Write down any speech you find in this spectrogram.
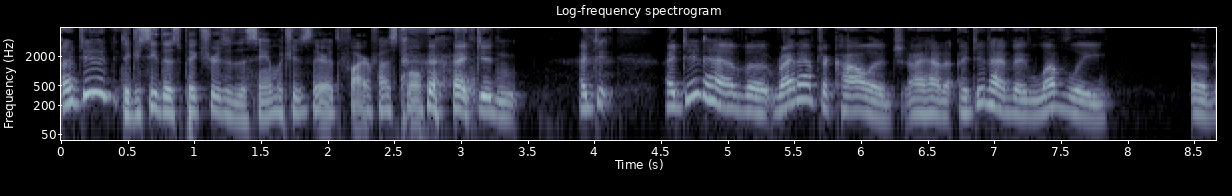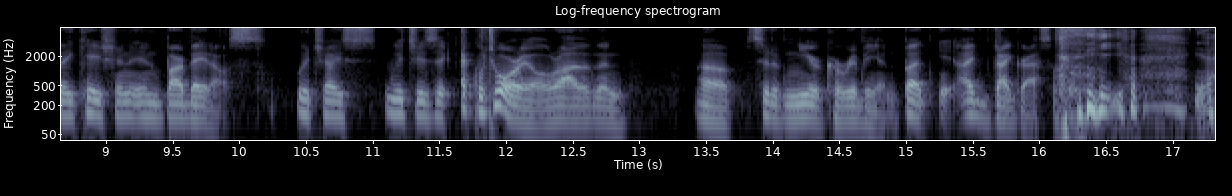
I did. Did you see those pictures of the sandwiches there at the Fyre Festival? I didn't. I did. I did have a, right after college. I had. A, I did have a lovely uh, vacation in Barbados, which I which is equatorial rather than uh, sort of near Caribbean. But I digress. yeah.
